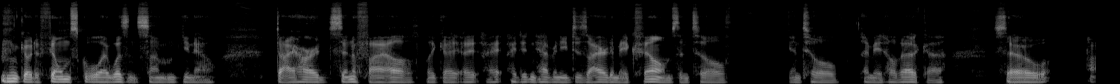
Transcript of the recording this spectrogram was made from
go to film school. I wasn't some you know diehard cinephile. Like I I, I didn't have any desire to make films until until I made Helvetica. So uh,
